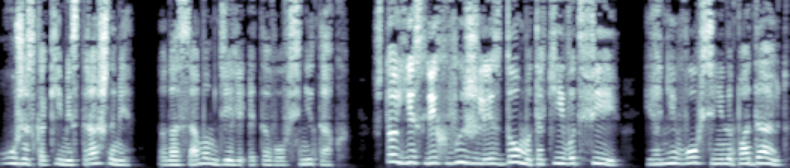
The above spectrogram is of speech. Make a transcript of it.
ужас какими страшными, но на самом деле это вовсе не так. Что если их выжили из дома такие вот феи, и они вовсе не нападают,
